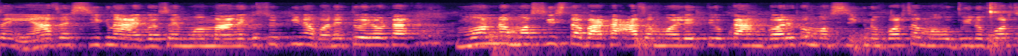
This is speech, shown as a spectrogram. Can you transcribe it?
चाहिँ यहाँ चाहिँ सिक्न आएको चाहिँ म मानेको छु। किनभने त्यो एउटा मन र मस्तिष्कबाट आज मैले त्यो काम गरेको म सिक्नुपर्छ म उभिनुपर्छ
